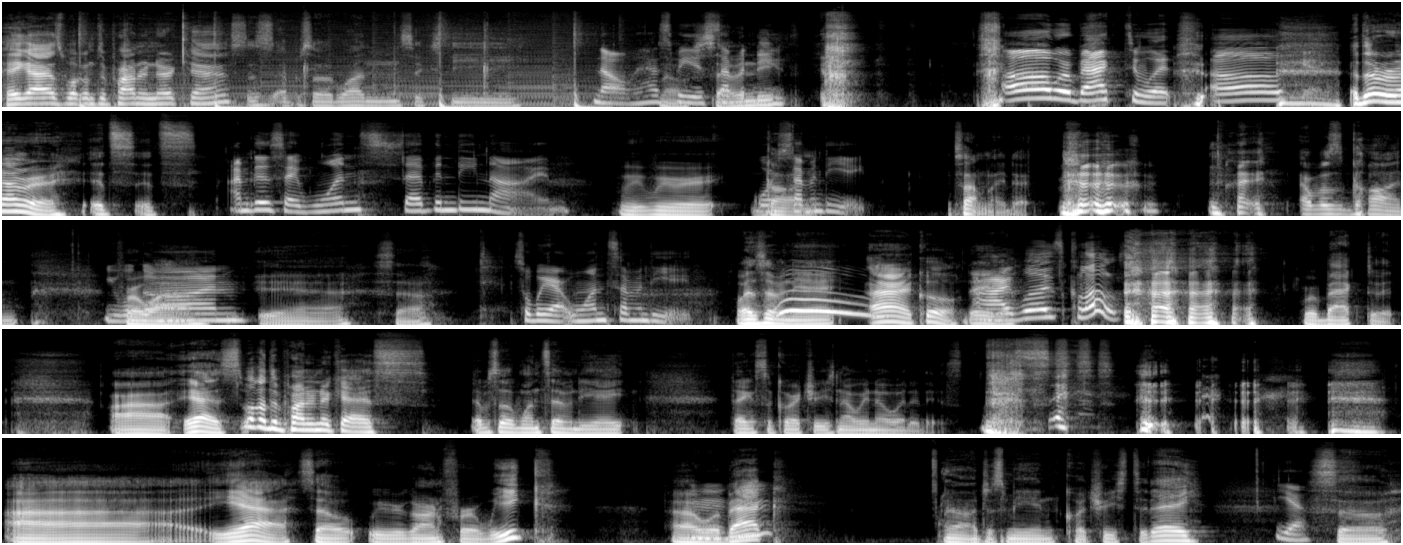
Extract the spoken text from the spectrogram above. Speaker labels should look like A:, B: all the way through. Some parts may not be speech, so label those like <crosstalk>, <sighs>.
A: Hey guys, welcome to Prowler Nerdcast. This is episode 160.
B: No, it has
A: No,
B: to be
A: 70?
B: 70. <laughs> oh, we're back to it. Okay.
A: I don't remember. It's it's
B: I'm going to say 179
A: we, we were
B: or
A: gone.
B: 78.
A: something like that. I, <laughs> I was gone
B: You
A: for
B: were
A: a while.
B: gone.
A: Yeah, so
B: So we're at one
A: seventy
B: eight. One seventy eight.
A: All right. cool. There you
B: I
A: go.
B: was close. <laughs>
A: We're back to it. Uh yes, welcome to Prowler Nerdcast, episode 178. Thanks to Cortries. Now we know what it is. <laughs> <laughs> uh yeah so we were gone for a week uh we're
B: Mhm.
A: back uh just me and Quatrice today
B: yes.
A: so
